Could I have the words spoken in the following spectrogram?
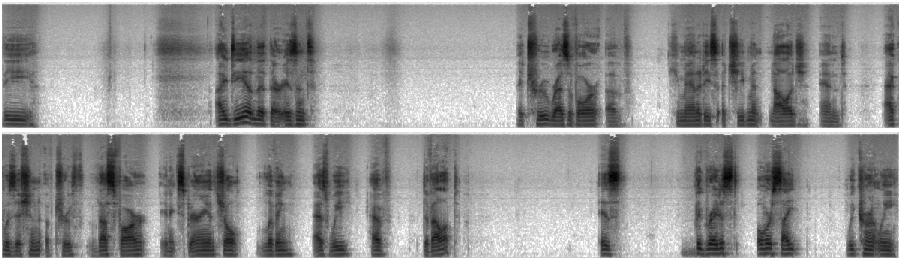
The idea that there isn't a true reservoir of humanity's achievement, knowledge, and acquisition of truth thus far in experiential living as we have developed is the greatest oversight we currently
